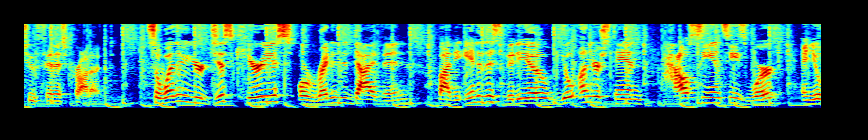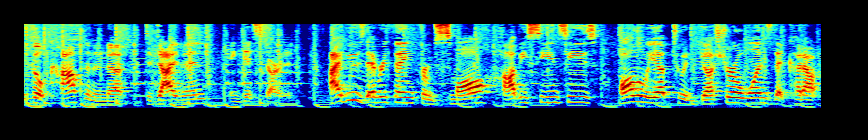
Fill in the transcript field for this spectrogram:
to finished product. So whether you're just curious or ready to dive in, by the end of this video, you'll understand how CNCs work and you'll feel confident enough to dive in and get started. I've used everything from small hobby CNCs all the way up to industrial ones that cut out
